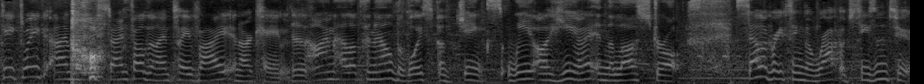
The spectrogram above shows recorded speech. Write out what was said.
Geeked Week. I'm Hailee Steinfeld and I play Vi in Arcane. And I'm Ella Purnell, the voice of Jinx. We are here in the last drop, celebrating the wrap of season two.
